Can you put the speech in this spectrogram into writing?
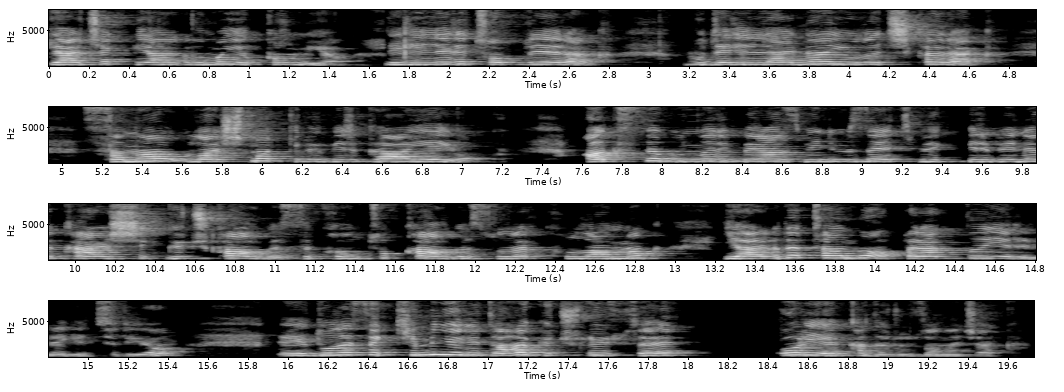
gerçek bir yargılama yapılmıyor. Delilleri toplayarak, bu delillerden yola çıkarak sana ulaşmak gibi bir gaye yok. Aksine bunları biraz minimize etmek, birbirine karşı güç kavgası, koltuk kavgası olarak kullanmak yargıda tam bu aparatlığı yerine getiriyor. E, dolayısıyla kimin eli daha güçlüyse oraya kadar uzanacak.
